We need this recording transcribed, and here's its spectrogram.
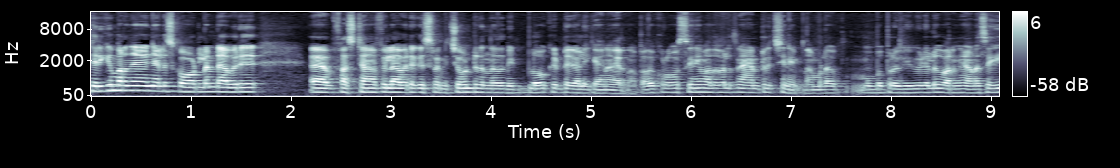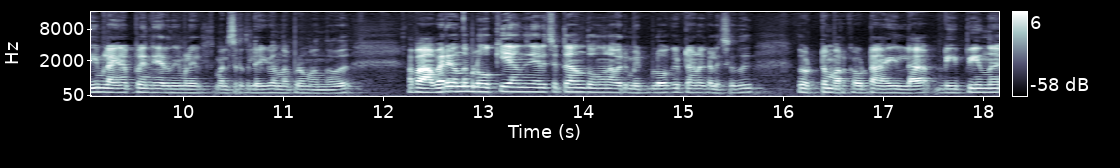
ശരിക്കും പറഞ്ഞു കഴിഞ്ഞാൽ സ്കോട്ട്ലൻഡ് അവർ ഫസ്റ്റ് ഹാഫിൽ അവരൊക്കെ ശ്രമിച്ചുകൊണ്ടിരുന്നത് മിഡ് ബ്ലോക്ക് ഇട്ട് കളിക്കാനായിരുന്നു. അപ്പോൾ അത് ക്രോസിനെയും അതുപോലെ തന്നെ ആൻഡ്രിച്ചിനെയും നമ്മൾ മുമ്പ് പ്രിവ്യൂ വീഡിയോയിൽ പറഞ്ഞാണ് സെയിം ലൈനപ്പ് തന്നെയായിരുന്നു നമ്മൾ മത്സരത്തിലേക്ക് വന്നപ്പോഴും വന്നത്. അപ്പോൾ അവരെ ഒന്ന് ബ്ലോക്ക് ചെയ്യാമെന്ന് വിചാരിച്ചിട്ടാണെന്ന് തോന്നുന്നു അവർ മിഡ് ബ്ലോക്ക് ഇട്ടാണ് കളിച്ചത്. ഇതൊട്ടും വർക്കൗട്ട് ആയില്ല. ഡി നിന്ന്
